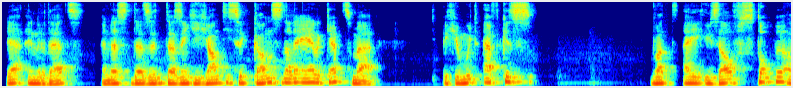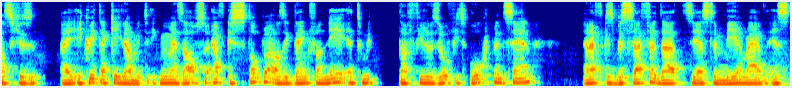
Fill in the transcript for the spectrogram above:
ja inderdaad. En dat is, dat, is een, dat is een gigantische kans dat je eigenlijk hebt, maar je moet even wat, ey, jezelf stoppen als je... ey, ik weet dat ik dat moet... Ik moet mezelf zo even stoppen als ik denk van nee, het moet dat filosofisch oogpunt zijn. En even beseffen dat het juist een meerwaarde is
